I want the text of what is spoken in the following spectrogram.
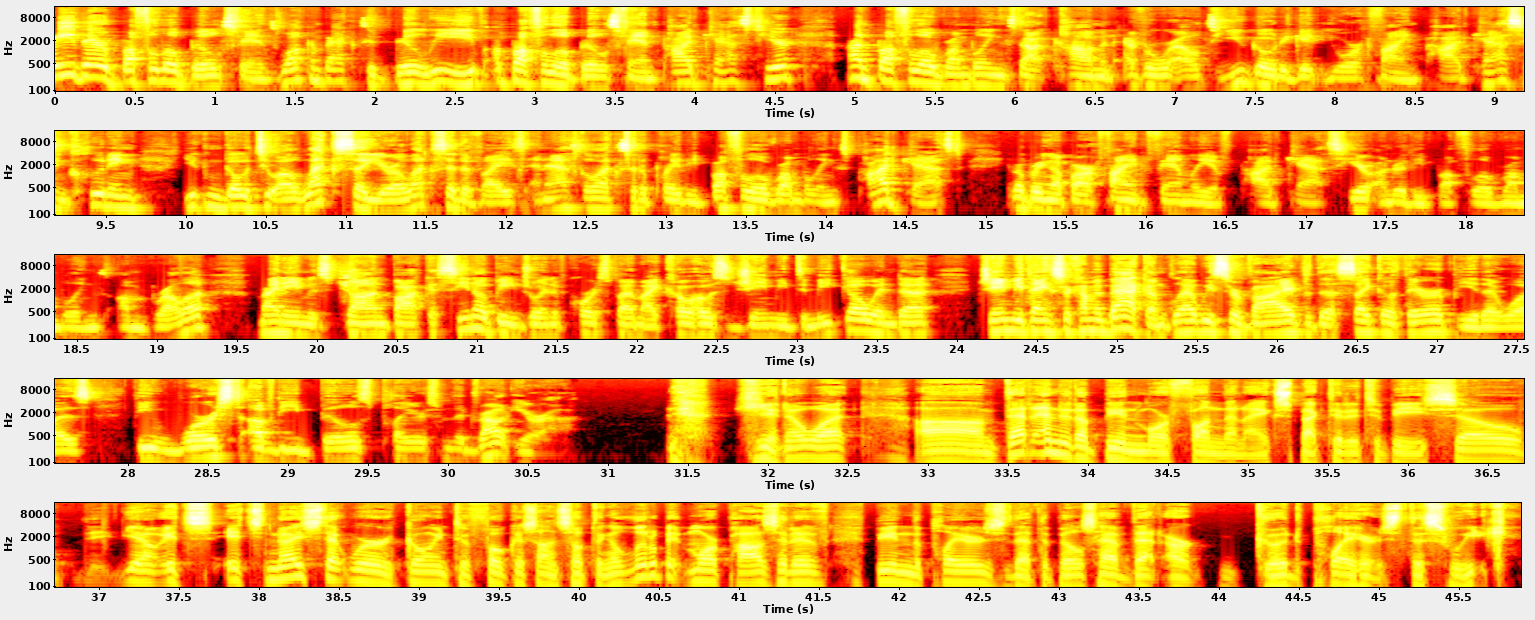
Hey there, Buffalo Bills fans. Welcome back to Billieve, a Buffalo Bills fan podcast here on BuffaloRumblings.com and everywhere else you go to get your fine podcasts, including you can go to Alexa, your Alexa device, and ask Alexa to play the Buffalo Rumblings podcast. It'll bring up our fine family of podcasts here under the Buffalo Rumblings umbrella. My name is John Boccacino, being joined, of course, by my co host, Jamie D'Amico. And uh, Jamie, thanks for coming back. I'm glad we survived the psychotherapy that was the worst of the Bills players from the drought era. You know what? Um, that ended up being more fun than I expected it to be. So, you know, it's it's nice that we're going to focus on something a little bit more positive, being the players that the Bills have that are good players this week.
